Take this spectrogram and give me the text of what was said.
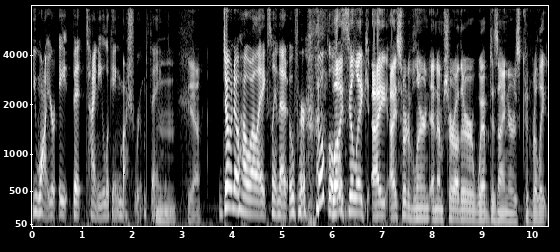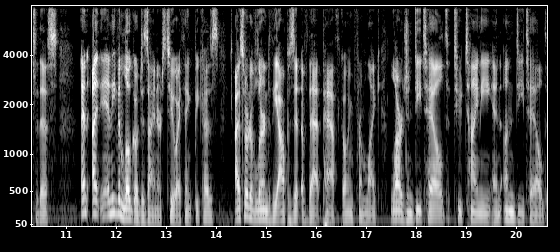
you want your 8 bit tiny looking mushroom thing. Mm, yeah don't know how well I explained that over vocals. well, I feel like I, I sort of learned, and I'm sure other web designers could relate to this, and and even logo designers too. I think because I sort of learned the opposite of that path, going from like large and detailed to tiny and undetailed,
